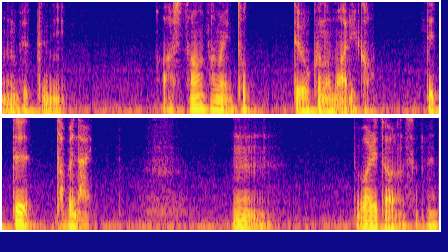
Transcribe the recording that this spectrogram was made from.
うん、別に、明日のために取っておくのもありかって言って食べない。うん。割とあるんですよね。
